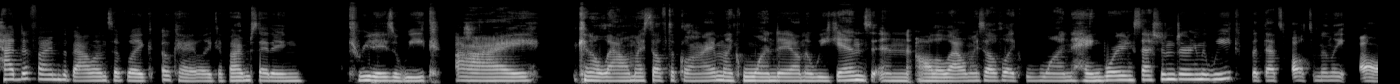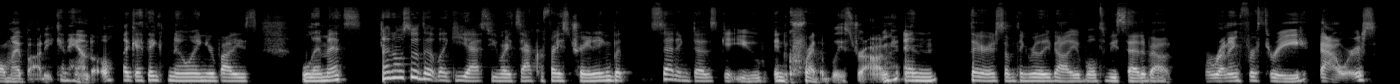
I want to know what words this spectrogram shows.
had to find the balance of like, okay, like if I'm setting three days a week, I can allow myself to climb like one day on the weekends and I'll allow myself like one hangboarding session during the week, but that's ultimately all my body can handle. Like I think knowing your body's limits and also that like yes, you might sacrifice training, but setting does get you incredibly strong and there is something really valuable to be said about running for 3 hours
